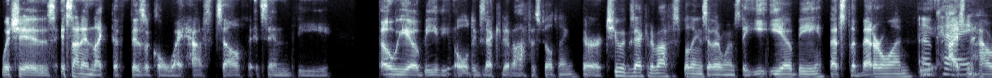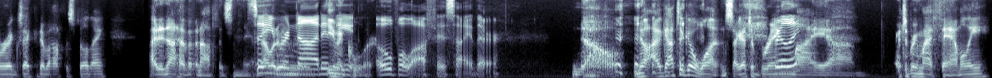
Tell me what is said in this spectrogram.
which is it's not in like the physical White House itself, it's in the OEOB, the old executive office building. There are two executive office buildings. The other one's the EEOB. That's the better one, the okay. Eisenhower Executive Office Building. I did not have an office in there. So that you were not in the cooler. Oval Office either. No, no. I got to go once. I got to bring really? my um, I got to bring my family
